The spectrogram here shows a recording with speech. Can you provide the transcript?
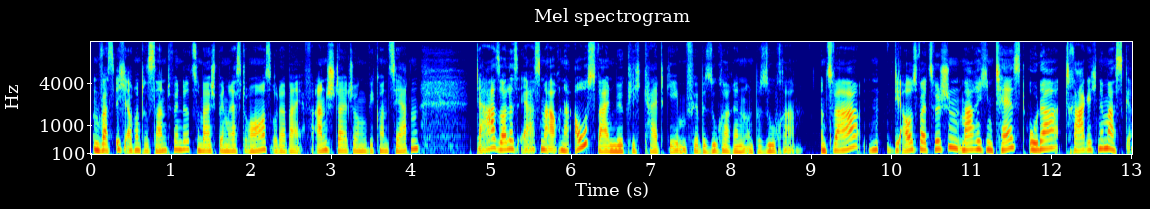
Und was ich auch interessant finde, zum Beispiel in Restaurants oder bei Veranstaltungen wie Konzerten, da soll es erstmal auch eine Auswahlmöglichkeit geben für Besucherinnen und Besucher. Und zwar die Auswahl zwischen, mache ich einen Test oder trage ich eine Maske.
